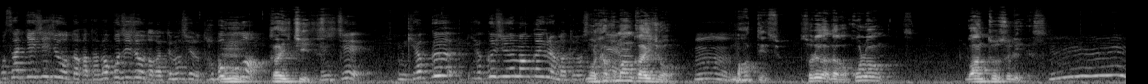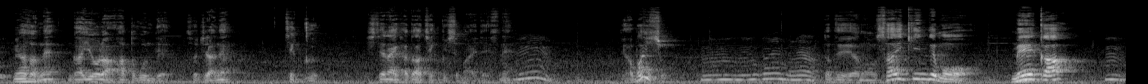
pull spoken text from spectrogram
お酒事情とかタバコ事情とか言ってましたけどタバコうんがが1位です。1位。100 110万回ぐらい回ってましもうたよね100万回以上うん。回ってるんですよ。それがだからこのワンツースリーです。うーん。皆さんね概要欄貼っとくんでそちらねチェックしてない方はチェックしてもらいたいですね。うん。やばいでしょ。うん本当ですね。だってあの最近でもメーカうん。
